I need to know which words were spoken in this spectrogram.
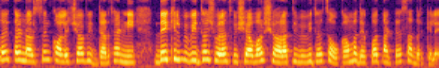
आहे तर नर्सिंग कॉलेजच्या विद्यार्थ्यांनी देखील विविध ज्वलंत विषयावर शहरातील विविध चौकामध्ये पथनाट्य सादर केलंय.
